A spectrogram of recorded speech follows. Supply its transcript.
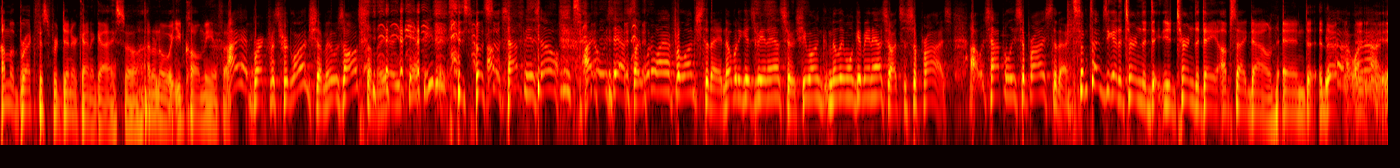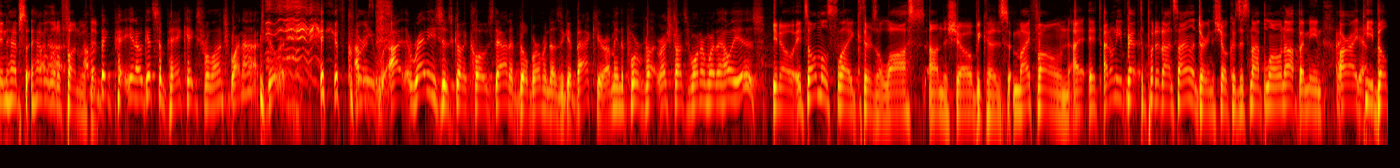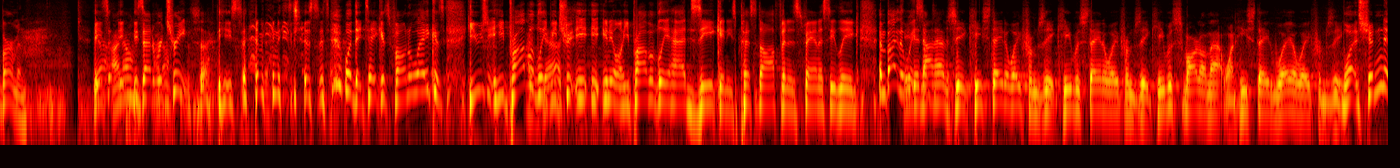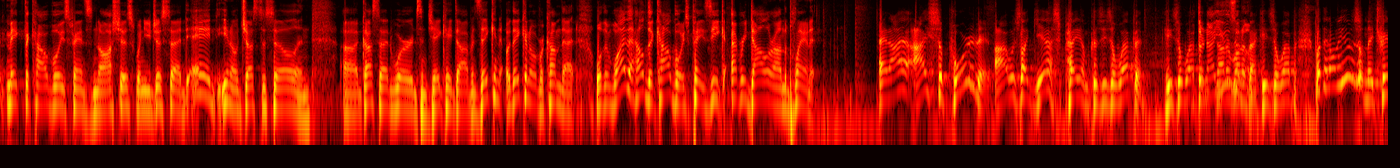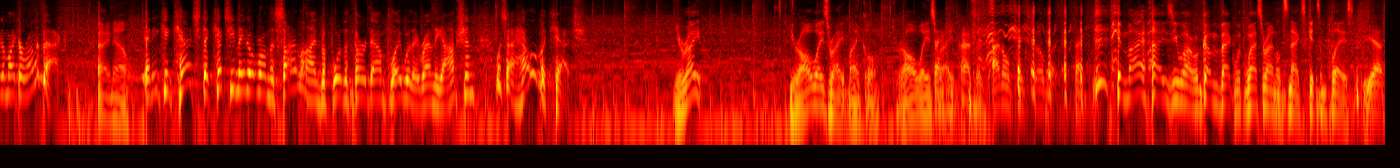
I'm a breakfast for dinner kind of guy, so I don't know what you'd call me if I. I had breakfast for lunch. I mean, it was awesome. You can't beat it. so, so, I was happy as hell. I always ask, like, what do I have for lunch today? Nobody gives me an answer. She won't. Millie won't give me an answer. It's a surprise. I was happily surprised today. Sometimes you got to turn the you turn the day upside down and that, yeah, why not? and have have why a little fun with I'm it. A big, you know, get some pancakes for lunch. Why not do it? of course. I mean, I, Reddy's is going to close down if Bill Berman doesn't get back here. I mean, the poor restaurant's wondering where the hell he is. You know, it's almost like there's a loss on the show because my phone, I, it, I don't even have to put it on silent during the show because it's not blowing up. I mean, uh, R.I.P. Yeah. Bill Berman. He's, yeah, he's at a retreat. He's, I mean, he's just, would they take his phone away? Because usually he'd probably be, you know, he probably had Zeke and he's pissed off in his fantasy league. And by the he way, he did not have Zeke. He stayed away from Zeke. He was staying away from Zeke. He was smart on that one. He stayed way away from Zeke. What shouldn't it make the Cowboys fans nauseous when you just said, hey, you know, Justice Hill and uh, Gus Edwards and J.K. Dobbins, they can they can overcome that. Well, then why the hell did Cowboys pay Zeke every dollar on the planet? And I, I, supported it. I was like, yes, pay him because he's a weapon. He's a weapon. But they're not he's not using a running him. back. He's a weapon. But they don't use him. They treat him like a running back. I know. And he can catch. The catch he made over on the sideline before the third down play where they ran the option was a hell of a catch. You're right. You're always right, Michael. You're always thank right. You, Patrick. I don't think so, but thank you. In my eyes, you are. We're coming back with Wes Reynolds next. Get some plays. Yes.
